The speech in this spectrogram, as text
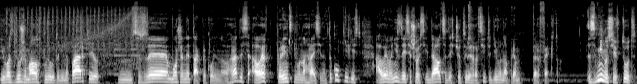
і у вас дуже мало впливу тоді на партію. Це вже може не так прикольно гратися, але в принципі вона грається на таку кількість. Але мені здається, що ось ідеал це десь 4 гравці, тоді вона прям перфекто. З мінусів тут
